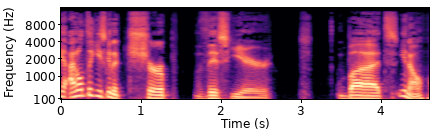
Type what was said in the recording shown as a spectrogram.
Yeah, I don't think he's going to chirp this year, but you know,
